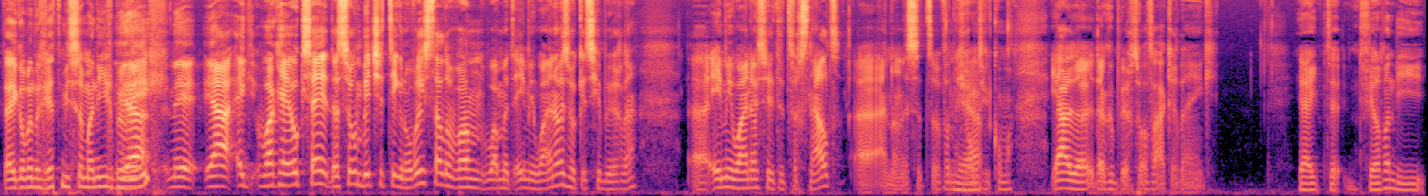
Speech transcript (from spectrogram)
Dat ik op een ritmische manier beweeg. Ja, nee, ja, ik, wat jij ook zei, dat is zo'n beetje tegenovergestelde van wat met Amy Winehouse ook is gebeurd. Hè. Eh, Amy Winehouse heeft het versneld eh, en dan is het van de Ja. grond gekomen. Ja, dat, dat gebeurt wel vaker, denk ik. Ja, ik, te- veel van die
